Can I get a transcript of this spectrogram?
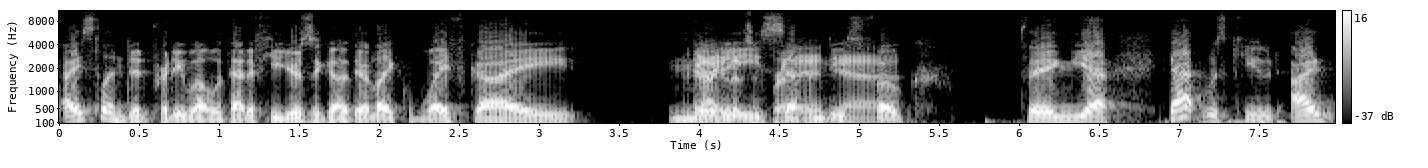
Iceland did pretty well with that a few years ago. They're like wife guy, guy who lives nerdy seventies yeah. folk thing. Yeah, that was cute. I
